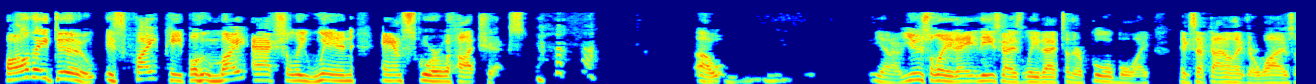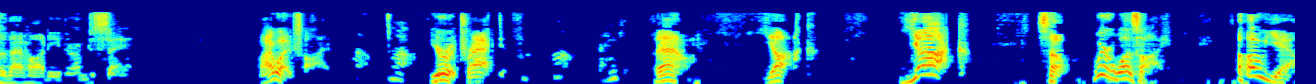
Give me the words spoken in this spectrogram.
All they do is fight people who might actually win and score with hot chicks. Oh, you know, usually they these guys leave that to their pool boy. Except I don't think their wives are that hot either. I'm just saying. My wife's hot. Wow. You're attractive. Oh, Thank you. Damn. Yuck. Yuck. So where was I? Oh yeah.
